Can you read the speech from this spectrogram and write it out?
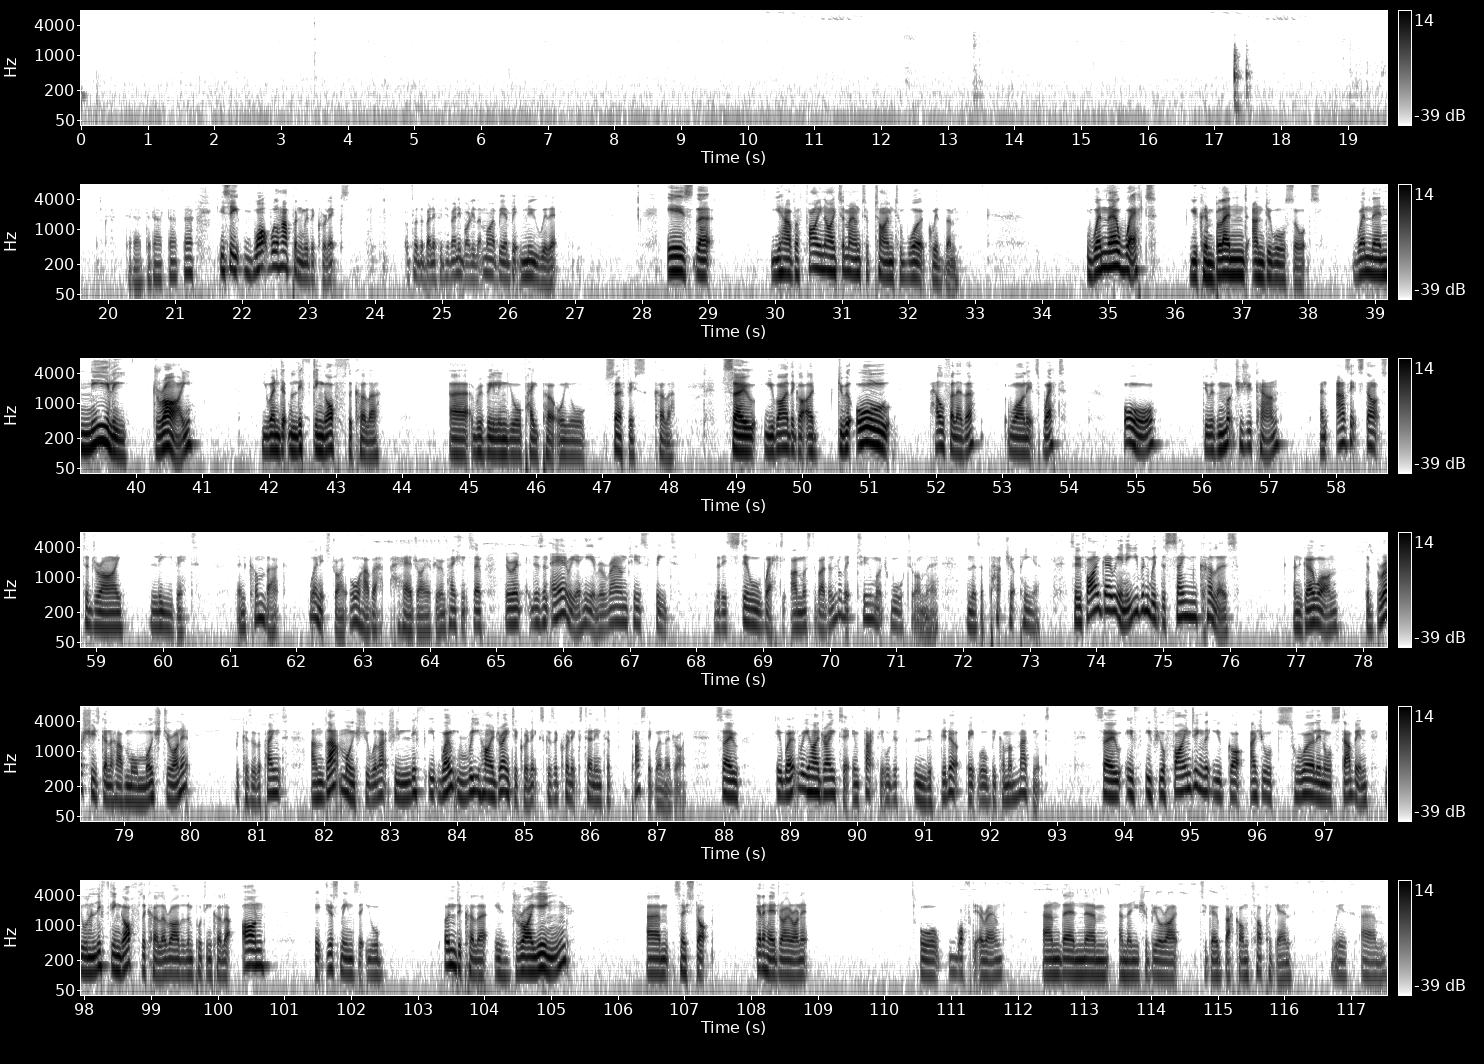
You see, what will happen with acrylics, for the benefit of anybody that might be a bit new with it, is that you have a finite amount of time to work with them. When they're wet, you can blend and do all sorts. When they're nearly dry, you end up lifting off the colour, uh, revealing your paper or your surface colour. So you've either got to do it all hell for leather while it's wet, or do as much as you can, and as it starts to dry, leave it. Then come back when it's dry, or have a hair dryer if you're impatient. So there are, there's an area here around his feet that is still wet. I must have had a little bit too much water on there, and there's a patch up here. So if I go in, even with the same colours, and go on, the brush is going to have more moisture on it, because of the paint and that moisture will actually lift it won't rehydrate acrylics because acrylics turn into plastic when they're dry so it won't rehydrate it. In fact it will just lift it up. It will become a magnet. So if if you're finding that you've got as you're swirling or stabbing you're lifting off the color rather than putting color on it just means that your undercolor is drying. Um, so stop. Get a hairdryer on it. Or waft it around, and then um, and then you should be all right to go back on top again with um,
